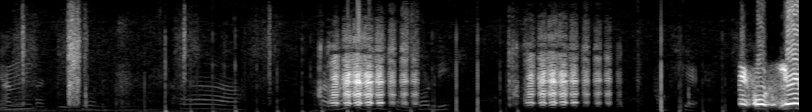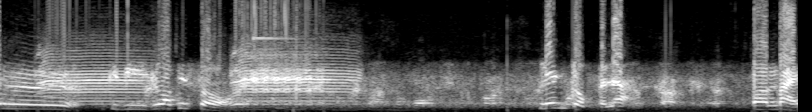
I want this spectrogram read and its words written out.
งั้นตัดกี่ต้นคะค่ะตัดมาสองต้นดิเอาแกะไม่อดเล่นพีบีรอบที่สองอะเล่นจบไปแล้วตอนบ่าย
